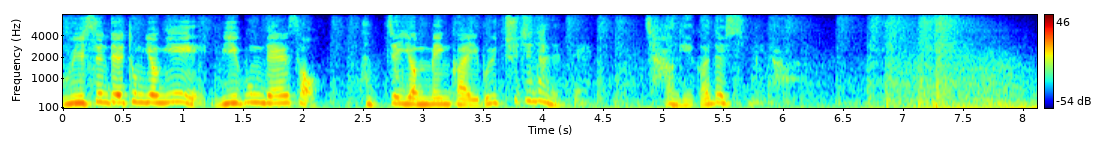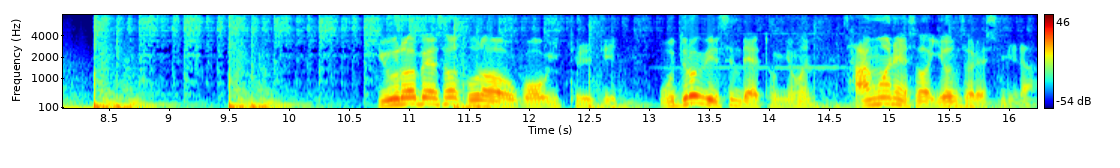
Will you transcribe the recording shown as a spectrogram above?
윌슨 대통령이 미국 내에서 국제연맹 가입을 추진하는데 장애가 됐습니다. 유럽에서 돌아오고 이틀 뒤 우드로 윌슨 대통령은 상원에서 연설했습니다.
